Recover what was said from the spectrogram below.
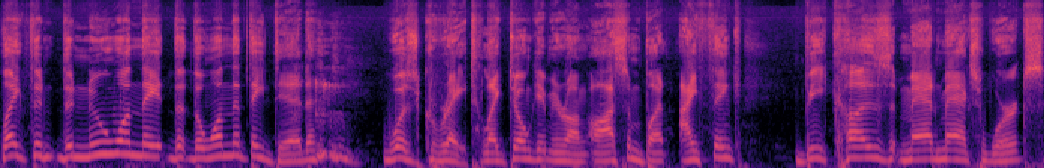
Like the the new one they the, the one that they did was great. Like don't get me wrong, awesome, but I think because Mad Max works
